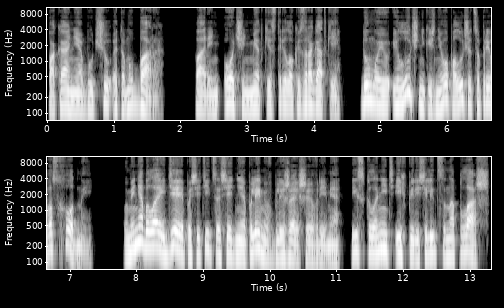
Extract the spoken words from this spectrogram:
пока не обучу этому бара. Парень очень меткий стрелок из рогатки. Думаю, и лучник из него получится превосходный. У меня была идея посетить соседнее племя в ближайшее время и склонить их переселиться на плаж,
